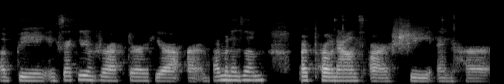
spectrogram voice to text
of being executive director here at Art and Feminism. My pronouns are she and her.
